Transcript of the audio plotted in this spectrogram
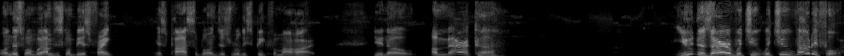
on this one, I'm just gonna be as frank as possible and just really speak from my heart. You know, America you deserve what you what you voted for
